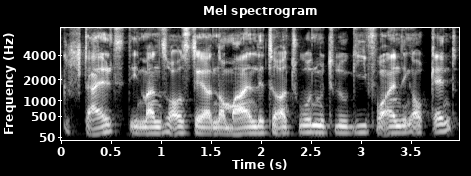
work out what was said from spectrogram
Gestalt, den man so aus der normalen Literatur und Mythologie vor allen Dingen auch kennt.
